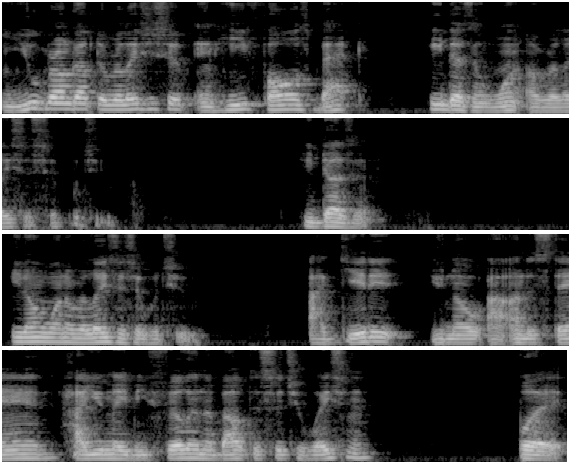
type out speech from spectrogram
you brought up the relationship and he falls back, he doesn't want a relationship with you. He doesn't. He don't want a relationship with you. I get it. You know, I understand how you may be feeling about the situation. But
